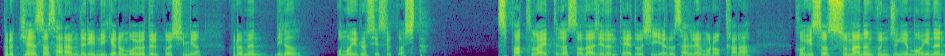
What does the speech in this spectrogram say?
그렇게 해서 사람들이 네게로 모여들 것이며 그러면 네가 꿈을 이룰 수 있을 것이다. 스포트라이트가 쏟아지는 대도시 예루살렘으로 가라. 거기서 수많은 군중이 모이는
